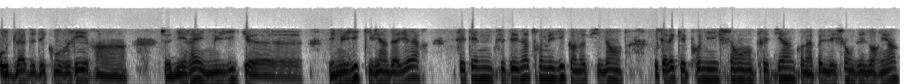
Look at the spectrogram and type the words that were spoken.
au-delà de découvrir un, je dirais une musique, euh, une musique qui vient d'ailleurs, c'était c'était notre musique en Occident. Vous savez que les premiers chants chrétiens qu'on appelle les chants grégoriens,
